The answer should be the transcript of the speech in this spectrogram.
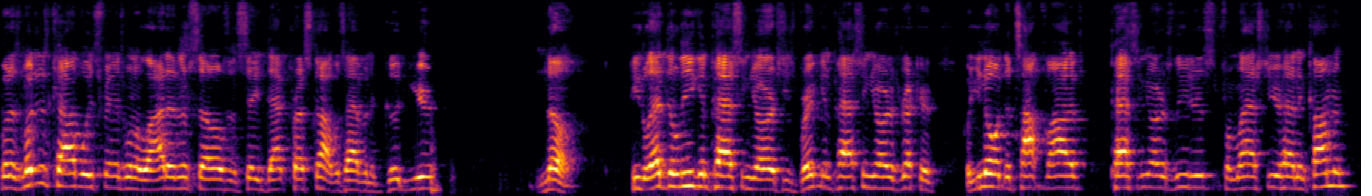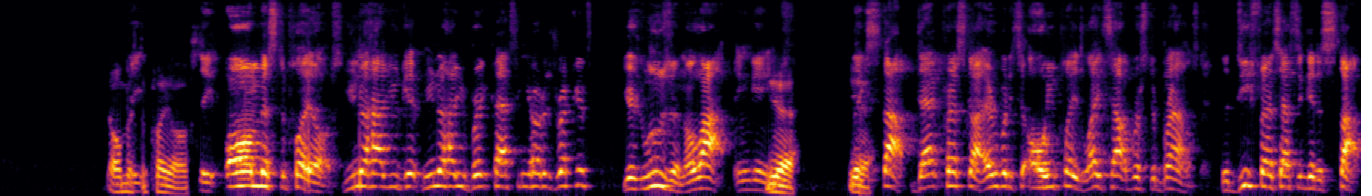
But as much as Cowboys fans want to lie to themselves and say Dak Prescott was having a good year, no. He led the league in passing yards. He's breaking passing yards record. But you know what the top five passing yards leaders from last year had in common? Oh, missed the playoffs. They all missed the playoffs. You know how you get you know how you break passing yardage records? You're losing a lot in games. Yeah. Like, Yeah. stop. Dak Prescott, everybody said, oh, he played lights out versus the Browns. The defense has to get a stop.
